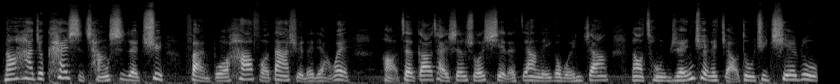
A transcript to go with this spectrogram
然后他就开始尝试着去反驳哈佛大学的两位好这高材生所写的这样的一个文章，然后从人权的角度去切入。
